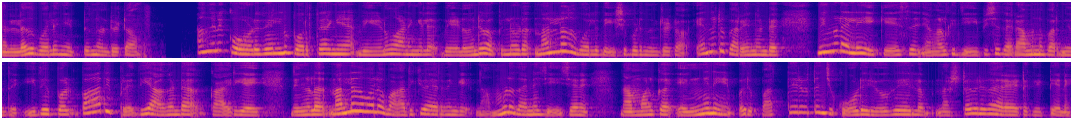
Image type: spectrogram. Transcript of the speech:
നല്ലതുപോലെ ഞെട്ടുന്നുണ്ട് കേട്ടോ. അങ്ങനെ കോടതിയിൽ നിന്ന് പുറത്തിറങ്ങിയ വേണുവാണെങ്കിൽ വേണുവിന്റെ വക്കീലിനോട് നല്ലതുപോലെ ദേഷ്യപ്പെടുന്നുണ്ട് കേട്ടോ. എന്നിട്ട് പറയുന്നുണ്ട് നിങ്ങളല്ലേ ഈ കേസ് ഞങ്ങൾക്ക് ജയിപ്പിച്ച് തരാമെന്ന് പറഞ്ഞത്? ഇതിപ്പോൾ വാദി പ്രതിയാകേണ്ട കാര്യമായി നിങ്ങൾ നല്ലതുപോലെ വാദിക്കുമായിരുന്നെങ്കിൽ നമ്മൾ തന്നെ ജയിച്ചേനെ. നമ്മൾക്ക് എങ്ങനെയും ഒരു പത്തിരുപത്തഞ്ച് കോടി രൂപയിലും നഷ്ടപരിഹാരമായിട്ട് കിട്ടിയേനെ.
